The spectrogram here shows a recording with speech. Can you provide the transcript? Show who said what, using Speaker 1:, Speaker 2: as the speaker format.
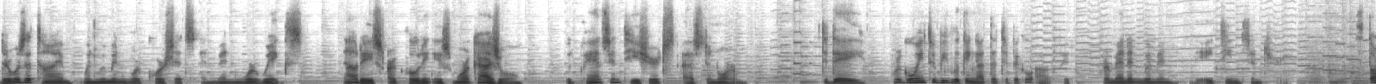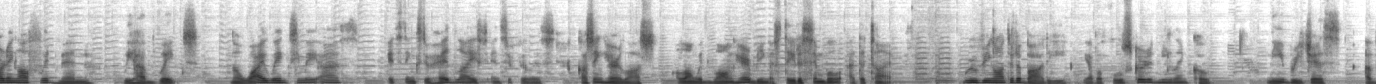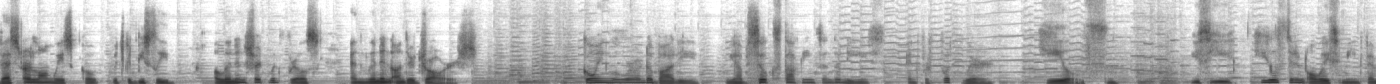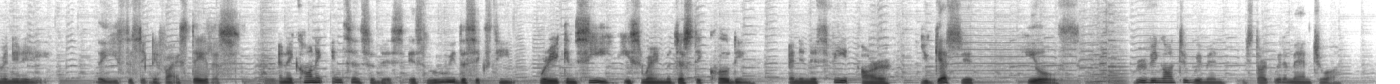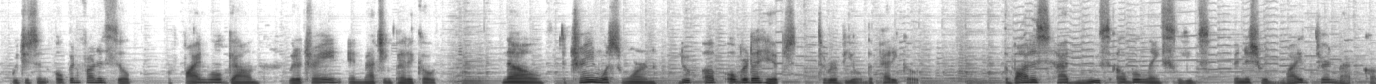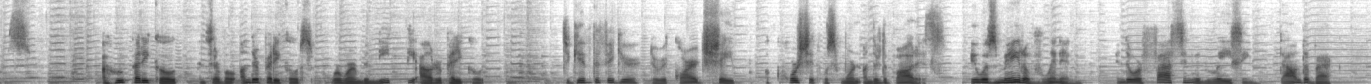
Speaker 1: There was a time when women wore corsets and men wore wigs. Nowadays, our clothing is more casual, with pants and t-shirts as the norm. Today, we're going to be looking at the typical outfit for men and women in the 18th century. Starting off with men, we have wigs. Now why wigs you may ask? It's thanks to head lice and syphilis causing hair loss, along with long hair being a status symbol at the time. Moving on to the body, we have a full skirted knee-length coat, knee breeches, a vest or long waistcoat which could be sleeved, a linen shirt with frills, and linen under drawers. Going lower on the body, we have silk stockings on the knees, and for footwear, heels. You see, heels didn't always mean femininity. They used to signify status. An iconic instance of this is Louis XVI, where you can see he's wearing majestic clothing, and in his feet are, you guessed it, heels. Moving on to women, we start with a mantua, which is an open-fronted silk or fine wool gown with a train and matching petticoat. Now, the train was worn looped up over the hips to reveal the petticoat. The bodice had loose elbow-length sleeves finished with wide turn-back cuffs. A hoop petticoat and several under petticoats were worn beneath the outer petticoat. To give the figure the required shape, a corset was worn under the bodice. It was made of linen, and they were fastened with lacing down the back,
